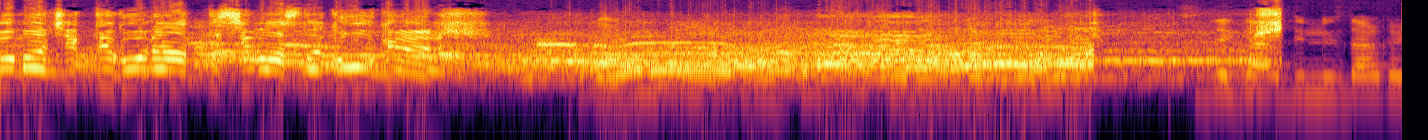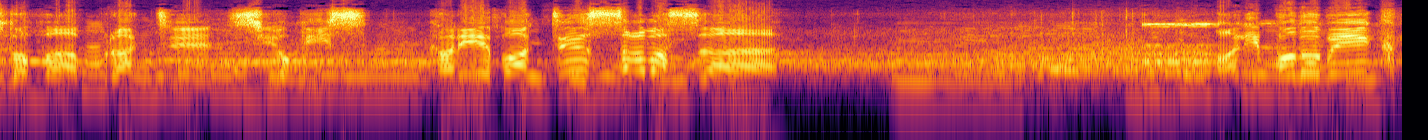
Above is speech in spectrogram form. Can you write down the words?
Hücuma çıktı, golü attı Sivas'ta Kolkır. Size geldiğinizde arkadaşlar Mustafa bıraktı, Siopis. maçı baktı, arkadaşlar. Ee, Ali Palabıyık.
